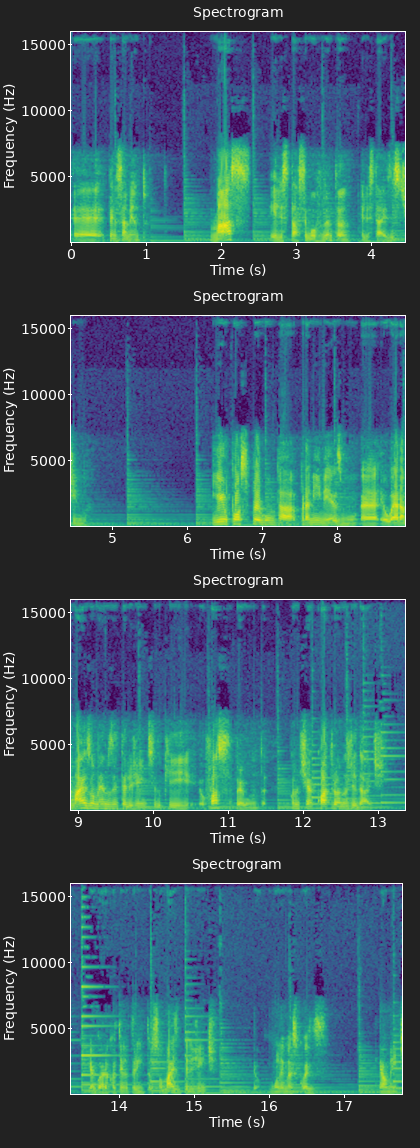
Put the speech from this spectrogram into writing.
é, pensamento. Mas ele está se movimentando, ele está existindo. E eu posso perguntar para mim mesmo, é, eu era mais ou menos inteligente do que. Eu faço essa pergunta quando eu tinha 4 anos de idade. E agora que eu tenho 30, eu sou mais inteligente? Eu acumulei mais coisas? Realmente?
